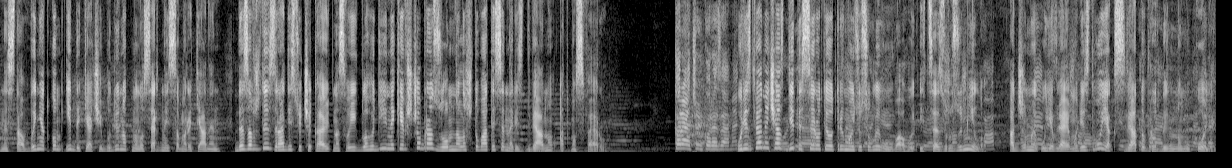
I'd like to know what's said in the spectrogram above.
Не став винятком і дитячий будинок Милосердний самаритянин, де завжди з радістю чекають на своїх благодійників, щоб разом налаштуватися на різдвяну атмосферу. У різдвяний час діти-сироти отримують особливу увагу, і це зрозуміло. Адже ми уявляємо Різдво як свято в родинному колі.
